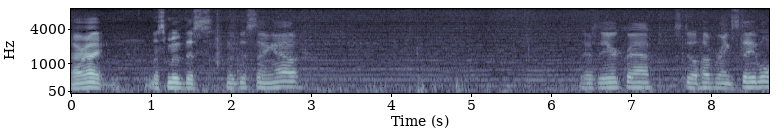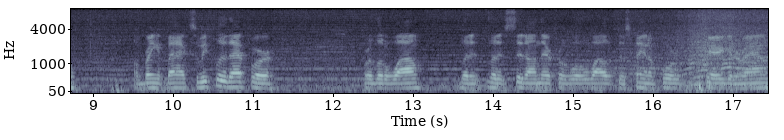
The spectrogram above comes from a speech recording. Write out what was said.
all right, let's move this move this thing out. There's the aircraft, still hovering stable. I'll bring it back. So we flew that for for a little while. Let it let it sit on there for a little while. Let this Phantom 4 carry it around.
